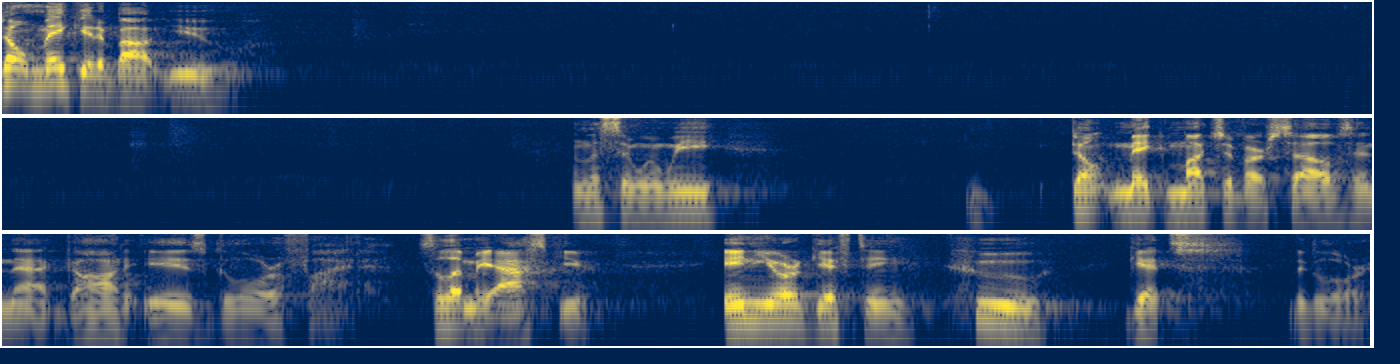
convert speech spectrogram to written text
Don't make it about you. And listen, when we don't make much of ourselves in that. God is glorified. So let me ask you in your gifting, who gets the glory?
